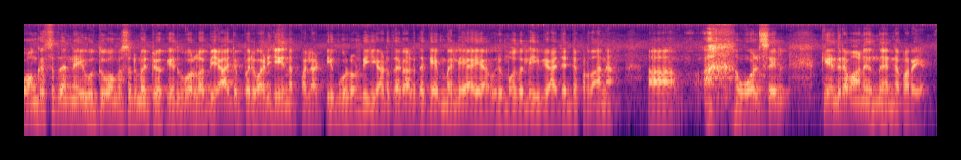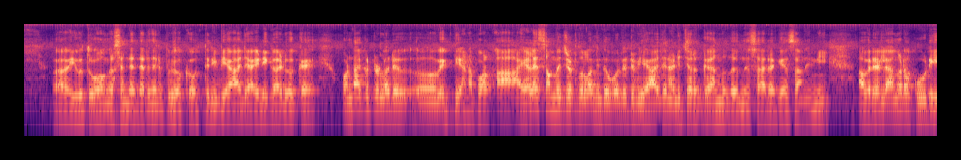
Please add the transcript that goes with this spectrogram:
കോൺഗ്രസ് തന്നെ യൂത്ത് കോൺഗ്രസിലും മറ്റുമൊക്കെ ഇതുപോലുള്ള വ്യാജ പരിപാടി ചെയ്യുന്ന പല ടീമുകളുണ്ട്. ഈ അടുത്ത കാലത്തൊക്കെ എം എൽ എ ആയ ഒരു മുതൽ ഈ വ്യാജന്റെ പ്രധാന ഹോൾസെയിൽ കേന്ദ്രമാണ് എന്ന് തന്നെ പറയാം. യൂത്ത് കോൺഗ്രസിന്റെ തെരഞ്ഞെടുപ്പിലും ഒക്കെ ഒത്തിരി വ്യാജ ഐ ഡി കാർഡുമൊക്കെ ഉണ്ടാക്കിയിട്ടുള്ളൊരു വ്യക്തിയാണ്. അപ്പോൾ അയാളെ സംബന്ധിച്ചിടത്തോളം ഇതുപോലൊരു വ്യാജൻ അടിച്ചെറുക്കുക എന്നത് നിസ്സാര കേസാണ്. ഇനി അവരെല്ലാം കൂടെ കൂടി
